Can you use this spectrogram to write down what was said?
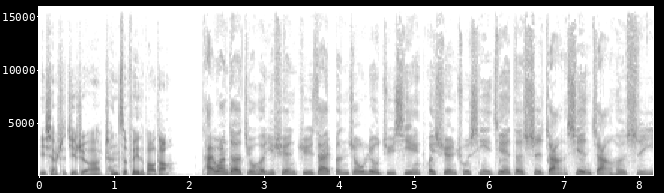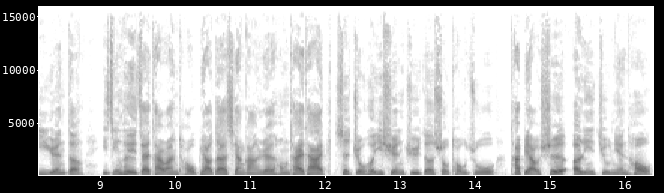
以下是记者陈子飞的报道。台湾的九合一选举在本周六举行，会选出新一届的市长、县长和市议员等。已经可以在台湾投票的香港人洪太太是九合一选举的首投族。她表示，二零一九年后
